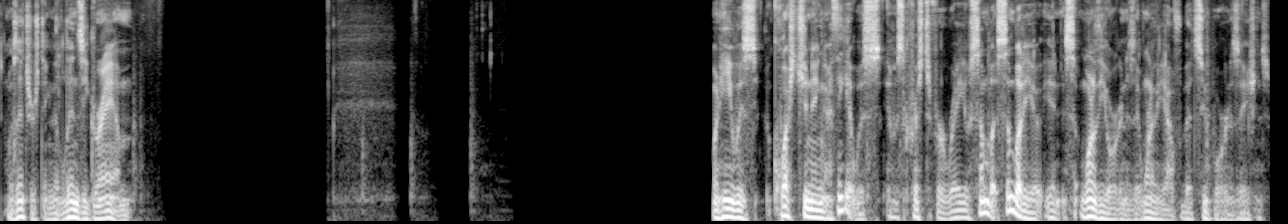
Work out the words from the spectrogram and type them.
It was interesting that Lindsey Graham when he was questioning. I think it was it was Christopher Wray, somebody somebody in one of the organiza- one of the Alphabet Soup organizations.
